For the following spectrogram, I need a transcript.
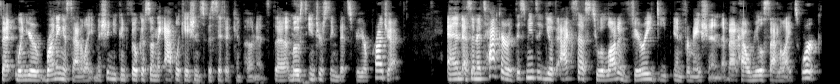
that when you're running a satellite mission, you can focus on the application specific components, the most interesting bits for your project. And as an attacker, this means that you have access to a lot of very deep information about how real satellites work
